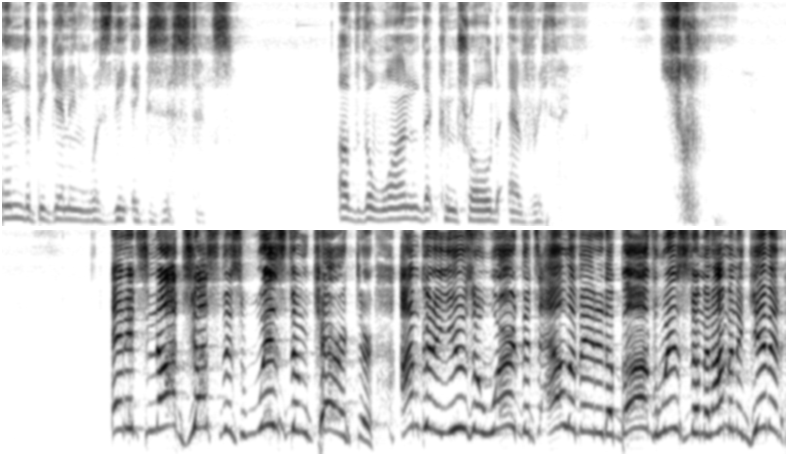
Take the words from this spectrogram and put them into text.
In the beginning was the existence of the one that controlled everything. And it's not just this wisdom character. I'm going to use a word that's elevated above wisdom and I'm going to give it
